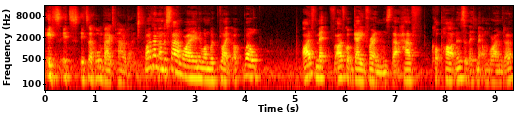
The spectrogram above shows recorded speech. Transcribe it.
it's it's it's a hornbag's paradise. But I don't understand why anyone would like. uh, Well, I've met. I've got gay friends that have got partners that they've met on Grindr,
